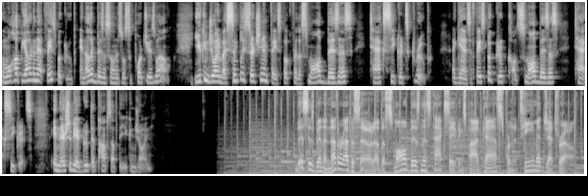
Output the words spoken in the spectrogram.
and we'll help you out in that Facebook group and other business owners will support you as well. You can join by simply searching in Facebook for the Small Business Tax Secrets group. Again, it's a Facebook group called Small Business Tax Secrets. And there should be a group that pops up that you can join. This has been another episode of the Small Business Tax Savings Podcast from the team at Jetro.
